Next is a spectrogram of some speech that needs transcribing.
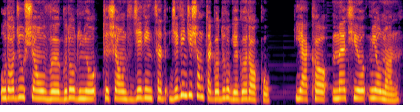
urodził się w grudniu 1992 roku jako Matthew Millman.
